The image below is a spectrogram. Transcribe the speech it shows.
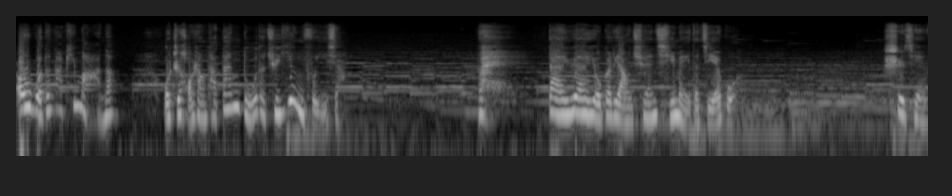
而我的那匹马呢？我只好让他单独的去应付一下。唉，但愿有个两全其美的结果。事情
